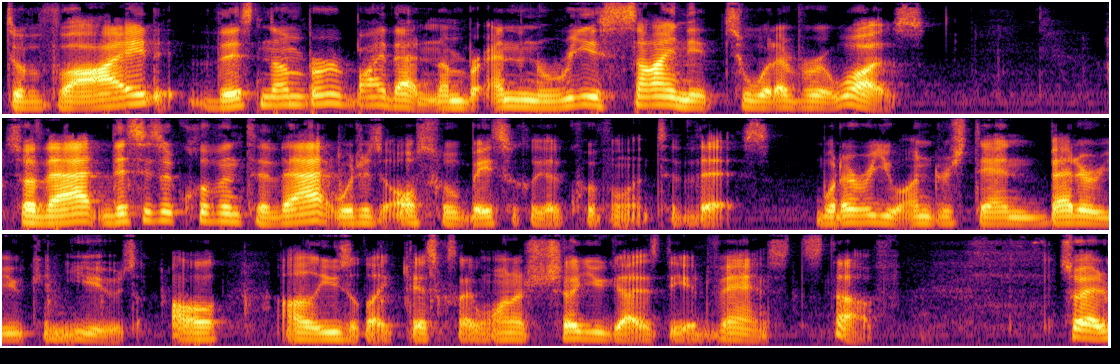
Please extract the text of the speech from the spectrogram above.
divide this number by that number and then reassign it to whatever it was. So that this is equivalent to that, which is also basically equivalent to this. Whatever you understand better, you can use. I'll I'll use it like this because I want to show you guys the advanced stuff. So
